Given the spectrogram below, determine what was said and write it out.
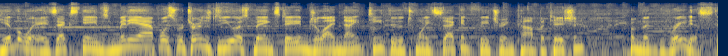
giveaways. X Games Minneapolis returns to US Bank Stadium July 19th through the 22nd, featuring competition from the greatest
